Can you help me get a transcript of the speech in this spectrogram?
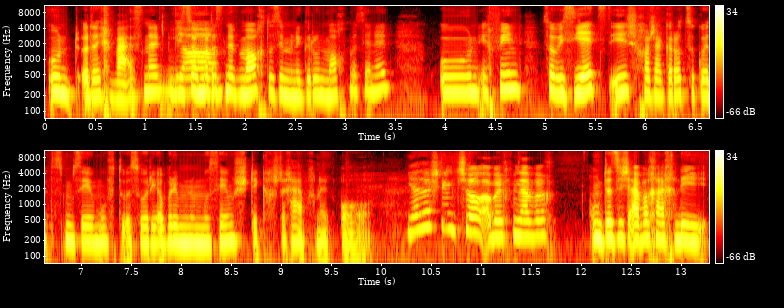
Und, oder ich weiß nicht, wieso Ja. man das nicht macht. Aus einem Grund macht man es ja nicht. Und ich finde, so wie es jetzt ist, kannst du auch gerade so gut das Museum auftun. Sorry, aber in einem Museum steckst du dich einfach nicht an. Ja, das stimmt schon, aber ich finde einfach, Und das ist einfach ein bisschen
